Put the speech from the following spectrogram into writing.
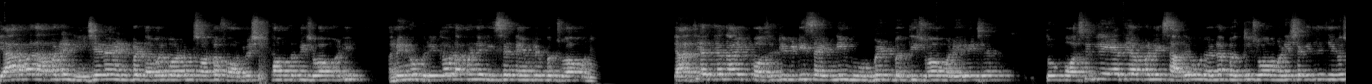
ત્યારબાદ આપણને નીચેના એન્ડ પર double bottom sort of formation form થતી જોવા મળી અને એનું બ્રેકઆઉટ આપણને રિસેન્ટ ટાઈમ પર જોવા મળ્યું ત્યાંથી અત્યારના એક પોઝિટિવિટી સાઇડની મૂવમેન્ટ બધી જોવા મળી રહી છે. તો પોસિબલી અહીંયાથી આપણને એક સારું એવું રનઅપ બધું જોવા મળી શકે છે, જેનું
